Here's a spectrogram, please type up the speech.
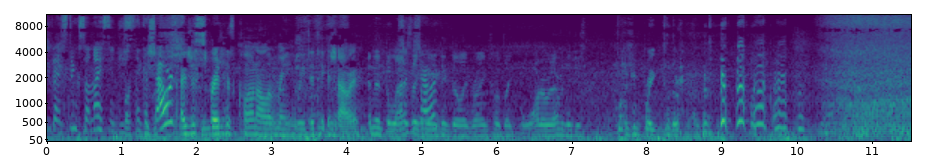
You guys think so nice. Did you just take a shower? I just sprayed his cologne all over me. We did take a shower. And then the last Took a second when you think they're like running towards like the water or whatever, they just fucking break to the road.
